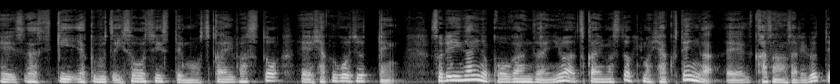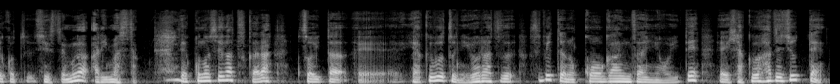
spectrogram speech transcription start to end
えー、座敷薬物移送システムを使いますと、えー、150点。それ以外の抗がん剤には使いますと、今100点が、えー、加算されるということ、システムがありました。はい、でこの4月から、そういった、えー、薬物によらず、すべての抗がん剤において、えー、180点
